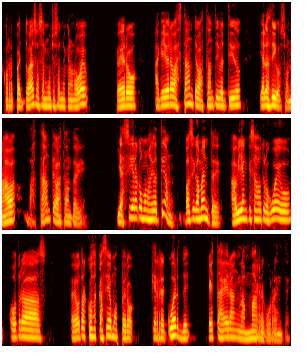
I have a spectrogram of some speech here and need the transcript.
con, respecto a eso. Hace muchos años que no lo veo. Pero aquello era bastante, bastante divertido. Ya les digo, sonaba bastante, bastante bien. Y así era como nos divertíamos. Básicamente, habían quizás otros juegos, otras, eh, otras cosas que hacíamos, pero que recuerde, estas eran las más recurrentes.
